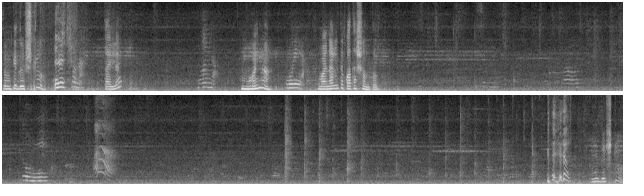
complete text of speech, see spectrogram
তুমি কি দুষ্টু? তাইলে? ময়না। ময়না হলে তো কথা শুনতো। তুমি Thank দুষ্টু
